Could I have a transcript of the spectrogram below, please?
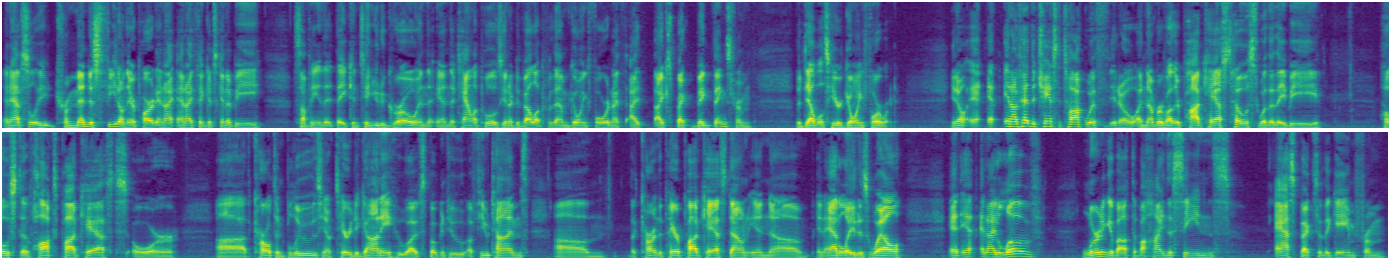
an absolutely tremendous feat on their part. And I and I think it's going to be something that they continue to grow and the, and the talent pool is going to develop for them going forward. And I, I, I expect big things from the Devils here going forward. You know and, and, I've had the chance to talk with you know a number of other podcast hosts whether they be host of Hawks podcasts or uh, Carlton Blues, you know, Terry Degani, who I've spoken to a few times, um, the Car and the Pair podcast down in uh, in Adelaide as well, and and I love learning about the behind the scenes aspects of the game from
